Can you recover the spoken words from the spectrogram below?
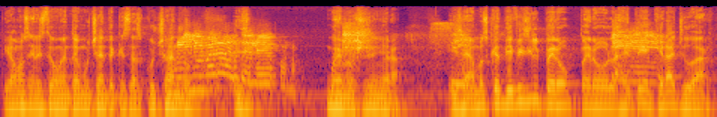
Digamos, en este momento hay mucha gente que está escuchando. Mi número de teléfono. Bueno, sí, señora. Y sabemos que es difícil, pero, pero la gente que eh, quiera ayudar.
